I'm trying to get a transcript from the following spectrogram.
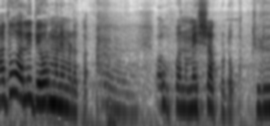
ಅದು ಅಲ್ಲಿ ದೇವ್ರ ಮನೆ ಮಾಡಕ ಉಪ್ಪನ್ನು ಮೆಶ್ ಹಾಕ್ಬಿಟ್ಟು. ತಿಡು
